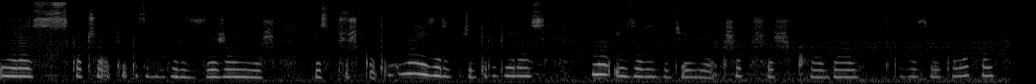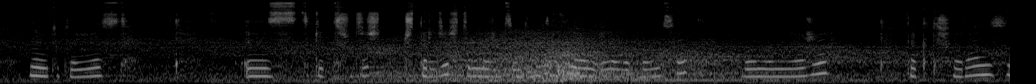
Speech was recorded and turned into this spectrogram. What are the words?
nieraz skacze o kilka centymetrów wyżej niż jest przeszkoda. No i zaraz będzie drugi raz. No i zaraz będzie większa przeszkoda. Tylko wezmę telefon. No i tutaj jest. Jest takie 30, 40 może centymetrów. Wiem ile końca, bo nie mierzę. Tak trzy razy.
